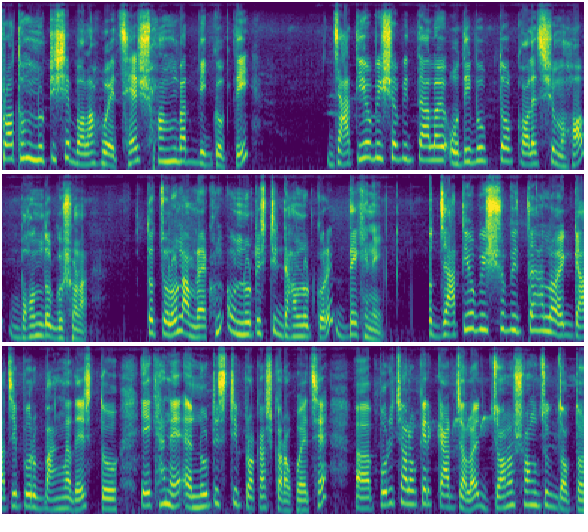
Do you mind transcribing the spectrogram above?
প্রথম নোটিশে বলা হয়েছে, সংবাদ বিজ্ঞপ্তি জাতীয় বিশ্ববিদ্যালয় অধিভুক্ত কলেজসমূহ বন্ধ ঘোষণা। তো চলুন আমরা এখন নোটিশটি ডাউনলোড করে দেখে নেই। তো জাতীয় বিশ্ববিদ্যালয় গাজীপুর, বাংলাদেশ, তো এখানে নোটিশটি প্রকাশ করা হয়েছে পরিচালকের কার্যালয় জনসংযোগ দপ্তর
